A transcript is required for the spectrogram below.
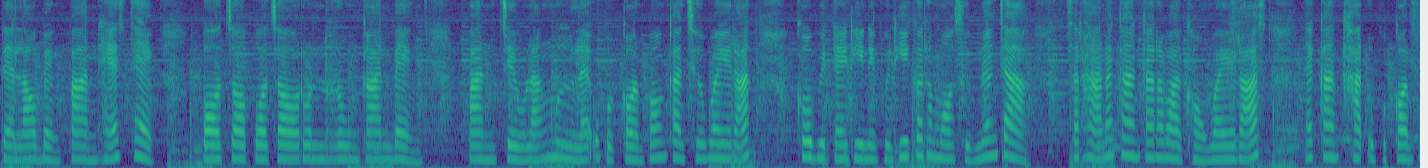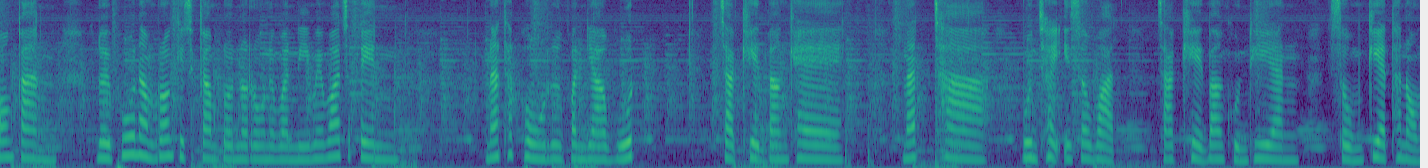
แต่เราแบ่งปันแฮชแท็กปจปจรณรงค์การแบ่ง ปันเจลล้างมือและอุปกรณ์ป้องกันเชื้อไวรัสโควิด -19 ในพื้นที่กทมสืบเนื่องจาก สถานการณ์การระบาดของไวรัส และการขาดอุปกรณ์ป้องกัน โดยผู้นำร่องกิจกรรมรณรงค์ในวันนี้ไม่ว่าจะเป็นนัทพงษ์เรืองปัญญาวุฒิจากเขตบางแค นัทชา บุญชัยอิสวัสดิ์จากเขตบางขุนเทียน สมเกียรติถนอม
